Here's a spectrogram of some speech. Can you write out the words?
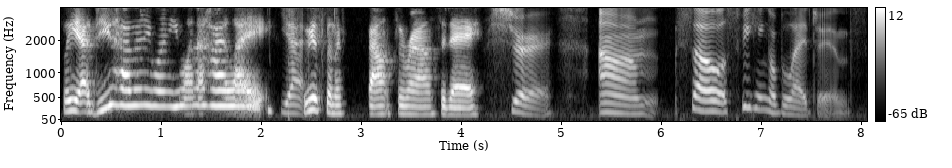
But yeah, do you have anyone you want to highlight? Yes. We're just gonna bounce around today. Sure. Um, so speaking of legends,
